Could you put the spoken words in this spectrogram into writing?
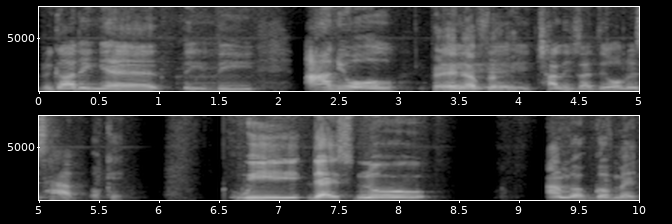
regarding uh, the, the annual uh, uh, challenge that they always have? Okay. We, there is no arm of government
